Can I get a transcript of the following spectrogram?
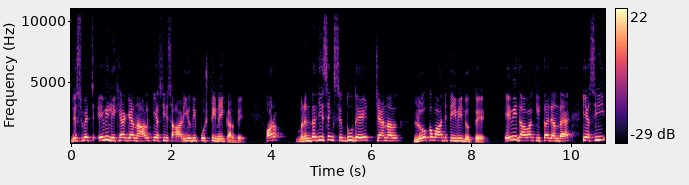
ਜਿਸ ਵਿੱਚ ਇਹ ਵੀ ਲਿਖਿਆ ਗਿਆ ਨਾਲ ਕਿ ਅਸੀਂ ਇਸ ਆਡੀਓ ਦੀ ਪੁਸ਼ਟੀ ਨਹੀਂ ਕਰਦੇ। ਔਰ ਮਨਿੰਦਰਜੀਤ ਸਿੰਘ ਸਿੱਧੂ ਦੇ ਚੈਨਲ ਲੋਕ ਲੋਕਵਾਜ ਟੀਵੀ ਦੇ ਉੱਤੇ ਇਹ ਵੀ ਦਾਵਾ ਕੀਤਾ ਜਾਂਦਾ ਹੈ ਕਿ ਅਸੀਂ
